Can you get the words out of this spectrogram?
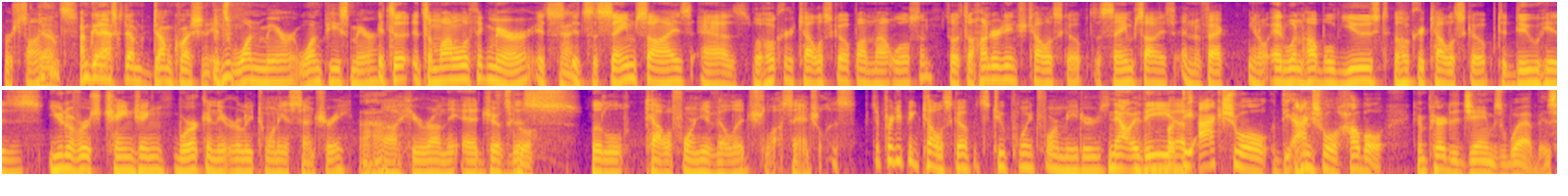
for science. I'm going to ask a dumb, dumb question. It's one mirror, one piece mirror. Mm-hmm. It's a it's a monolithic mirror. It's Okay. it's the same size as the Hooker telescope on Mount Wilson. So it's a hundred inch telescope. It's the same size. And in fact, you know, Edwin Hubble used the Hooker telescope to do his universe changing work in the early 20th century Uh-huh. uh, here on the edge of this little California village, Los Angeles. It's a pretty big telescope. It's 2.4 meters. now, the, but uh, the actual the actual Hubble compared to James Webb is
